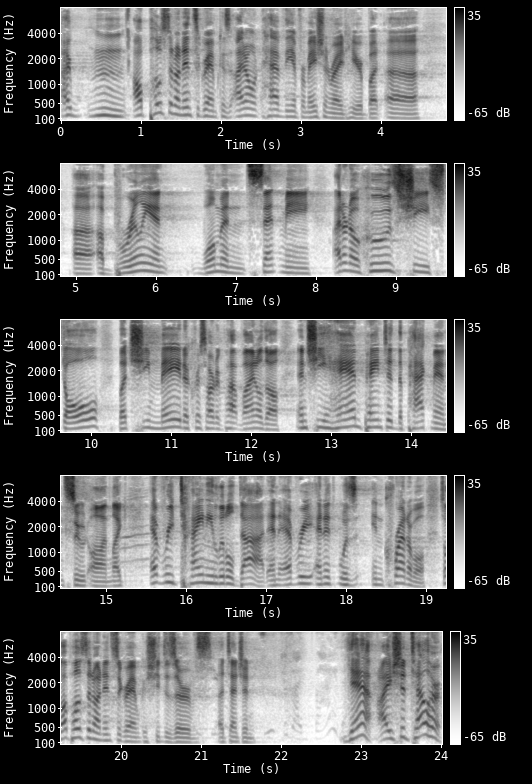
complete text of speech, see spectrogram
I, mm, I'll post it on Instagram because I don't have the information right here. But uh, uh, a brilliant woman sent me. I don't know whose she stole, but she made a Chris Hardwick pop vinyl doll, and she hand painted the Pac-Man suit on, like every tiny little dot, and every, and it was incredible. So I'll post it on Instagram because she deserves attention. Yeah, I should tell her.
